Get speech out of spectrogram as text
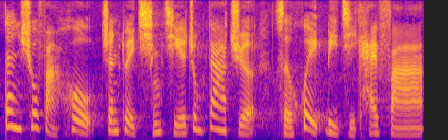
但修法后，针对情节重大者，则会立即开罚。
